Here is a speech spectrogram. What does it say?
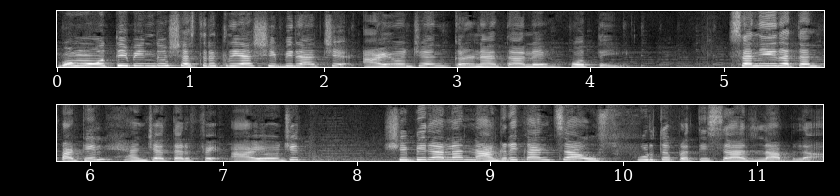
व मोतीबिंदू शस्त्रक्रिया शिबिराचे आयोजन करण्यात आले होते. सनी रतन पाटील यांच्यातर्फे आयोजित शिबिराला नागरिकांचा उत्स्फूर्त प्रतिसाद लाभला.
